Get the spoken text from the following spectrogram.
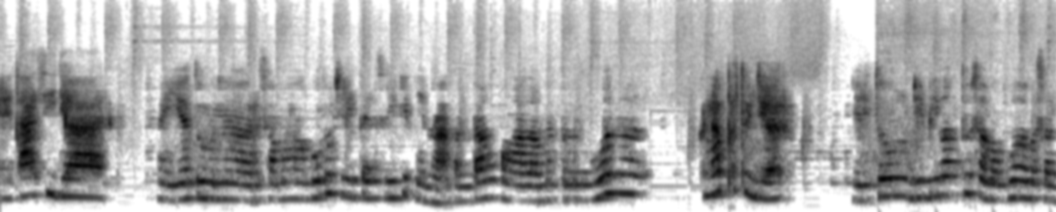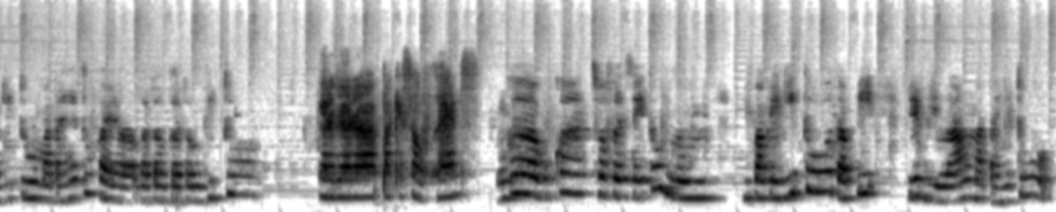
iritasi, Jar. Nah iya tuh benar. Sama gue mau ceritain sedikit nih, nak, tentang pengalaman temen gue, nak. Kenapa tuh, Jar? Jadi tuh dia bilang tuh sama gue pas lagi tuh matanya tuh kayak gatal-gatal gitu. Gara-gara pakai soft lens? Enggak, bukan. Soft lensnya itu belum dipakai gitu, tapi dia bilang matanya tuh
